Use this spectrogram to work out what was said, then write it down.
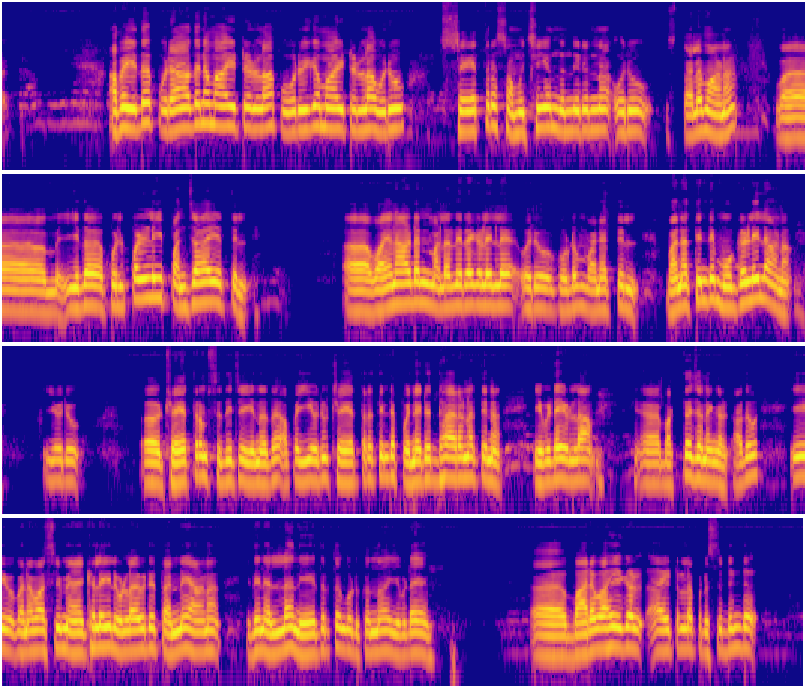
അപ്പോൾ ഇത് പുരാതനമായിട്ടുള്ള പൂർവികമായിട്ടുള്ള ഒരു ക്ഷേത്ര സമുച്ചയം നിന്നിരുന്ന ഒരു സ്ഥലമാണ്. ഇത് പുൽപ്പള്ളി പഞ്ചായത്തിൽ വയനാടൻ മലനിരകളിൽ ഒരു കൊടും വനത്തിൽ വനത്തിന്റെ മുകളിലാണ് ഈ ഒരു ക്ഷേത്രം സ്ഥിതി ചെയ്യുന്നത്. അപ്പോൾ ഈ ഒരു ക്ഷേത്രത്തിന്റെ പുനരുദ്ധാരണത്തിന് ഇവിടെയുള്ള ഭക്തജനങ്ങൾ അത് ഈ വനവാസി മേഖലയിലുള്ളവർ തന്നെയാണ് ഇതിനെല്ലാം നേതൃത്വം കൊടുക്കുന്നത് ഇവിടെ ഭാരവാഹികൾ ആയിട്ടുള്ള പ്രസിഡന്റ്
